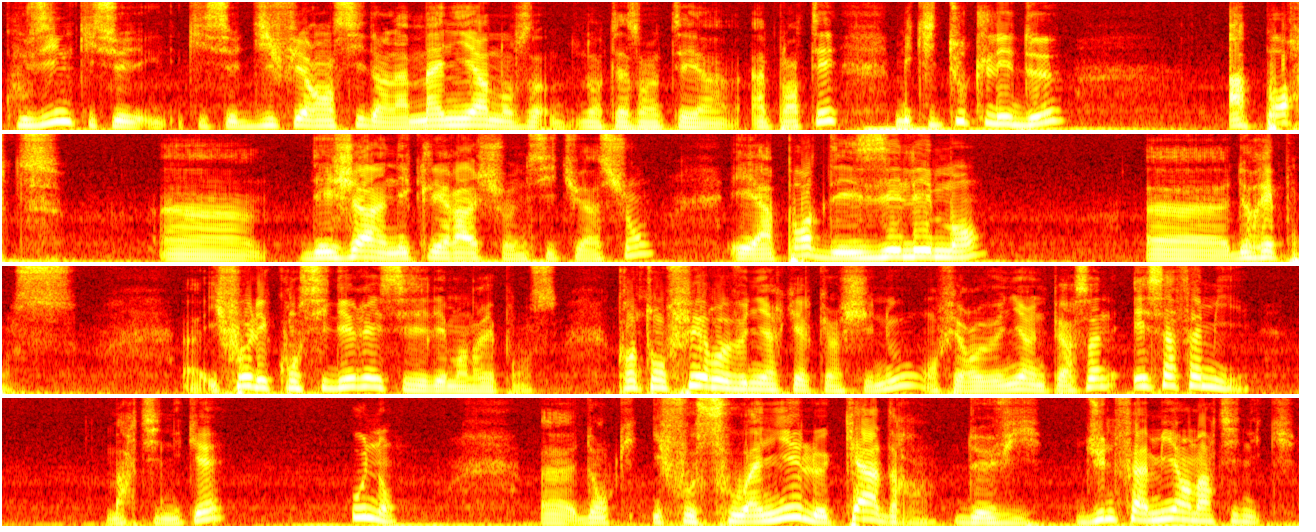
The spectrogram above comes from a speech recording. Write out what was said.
cousines, qui se différencient dans la manière dont, elles ont été implantées, mais qui toutes les deux apportent déjà un éclairage sur une situation et apportent des éléments de réponse il faut les considérer, ces éléments de réponse. Quand on fait revenir quelqu'un chez nous, on fait revenir une personne et sa famille martiniquais ou non. Euh, donc il faut soigner le cadre de vie d'une famille en Martinique.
